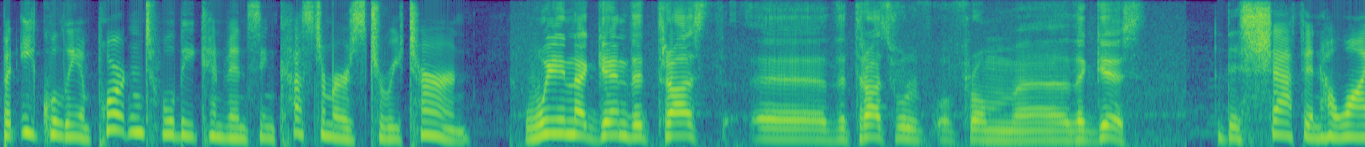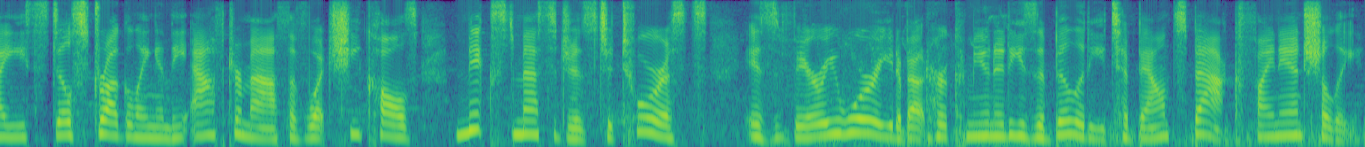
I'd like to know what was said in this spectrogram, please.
but equally important will be convincing customers to return. Win again the trust, uh, the trust from uh, the guests. This chef in Hawaii, still struggling in the aftermath of what she calls mixed messages to tourists, is very worried about her community's ability to bounce back financially.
